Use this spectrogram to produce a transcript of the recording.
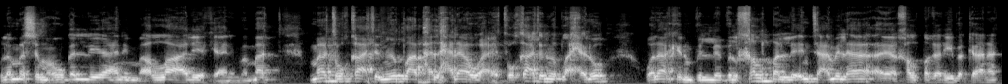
ولما سمعوه قال لي يعني الله عليك يعني ما ما توقعت إنه يطلع بهالحلاوة توقعت إنه يطلع حلو ولكن بالخلطة اللي أنت عاملها خلطة غريبة كانت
